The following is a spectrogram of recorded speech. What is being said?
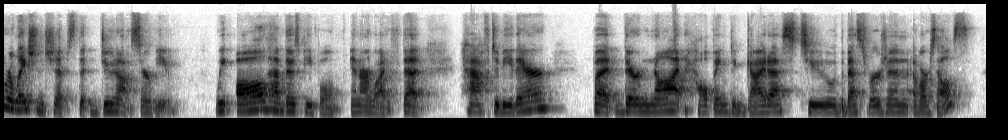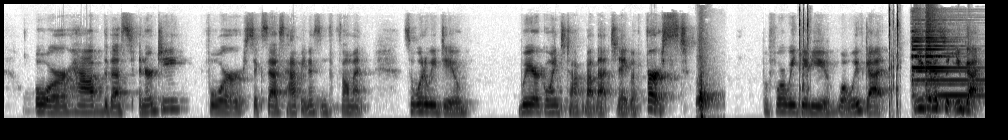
relationships that do not serve you. We all have those people in our life that have to be there, but they're not helping to guide us to the best version of ourselves or have the best energy for success, happiness, and fulfillment. So, what do we do? We're going to talk about that today. But first, before we give you what we've got, you give us what you got.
